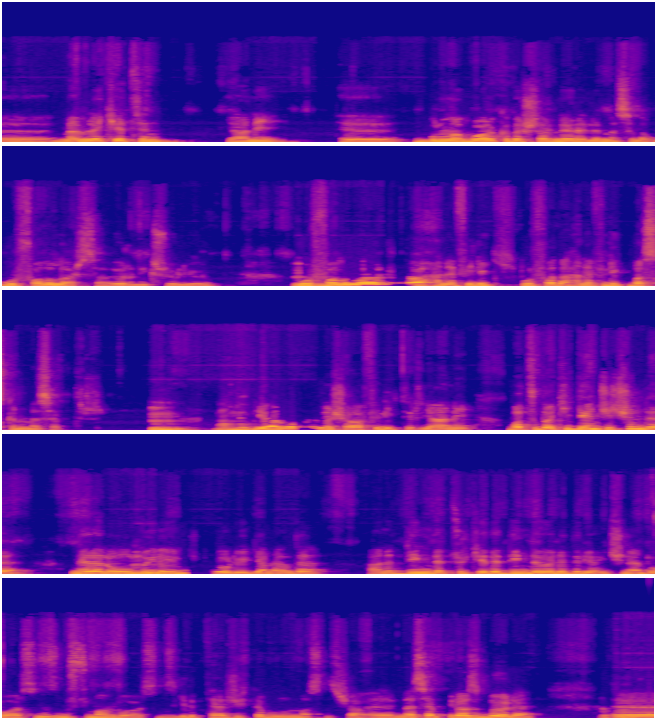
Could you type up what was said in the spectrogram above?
e, memleketin yani e, bunlar bu arkadaşlar nereli? Mesela Urfalılarsa örnek söylüyorum. Hı-hı. Urfalılar da Hanefilik, Urfa'da Hanefilik baskın mezheptir. Hı, anladım. Diyarbakır'da Şafiliktir. Yani batıdaki genç için de nereli olduğuyla ilgili oluyor. Genelde hani din de Türkiye'de din de öyledir ya içine doğarsınız Müslüman doğarsınız gidip tercihte bulunmazsınız. E, mezhep biraz böyle. E,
